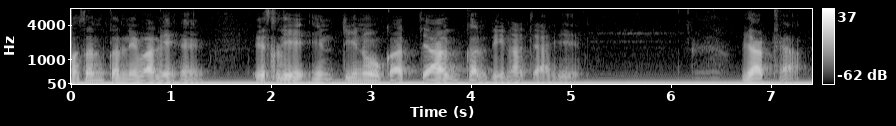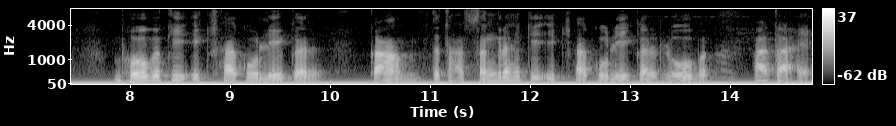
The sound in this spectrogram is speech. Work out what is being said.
पतन करने वाले हैं। इसलिए इन तीनों का त्याग कर देना चाहिए। व्याख्या, भोग की इच्छा को लेकर काम तथा संग्रह की इच्छा को लेकर लोभ आता है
